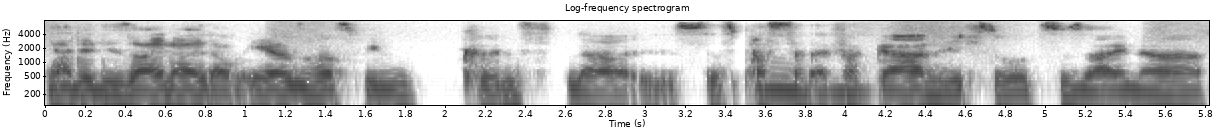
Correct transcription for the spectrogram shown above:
ja, der Designer halt auch eher sowas wie ein Künstler ist. Das passt halt mhm. halt einfach gar nicht so zu seiner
